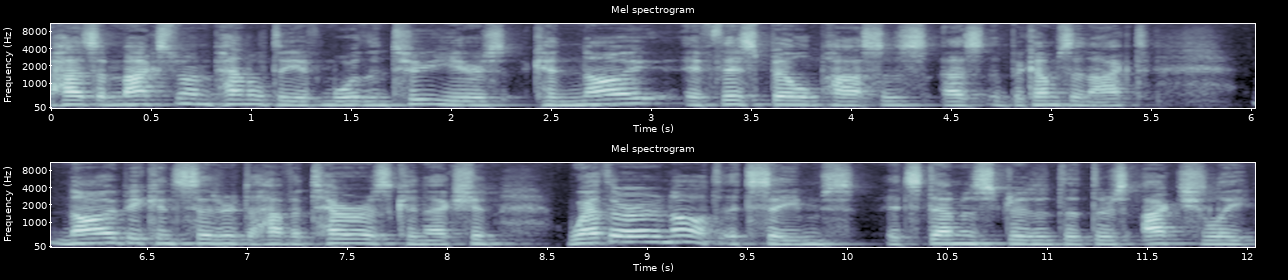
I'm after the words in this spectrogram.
has a maximum penalty of more than two years can now, if this bill passes as it becomes an act, now be considered to have a terrorist connection, whether or not it seems it's demonstrated that there's actually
